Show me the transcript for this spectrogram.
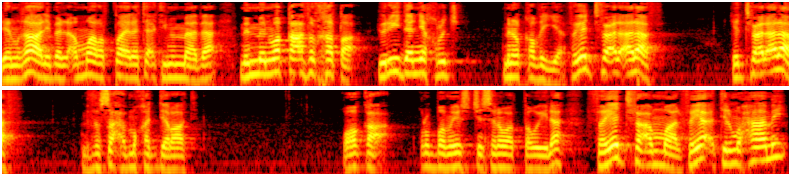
لأن غالبا الأموال الطائلة تأتي من ماذا؟ ممن وقع في الخطأ. يريد أن يخرج من القضية. فيدفع الألاف. يدفع الألاف. مثل صاحب مخدرات. ووقع ربما يسجن سنوات طويلة فيدفع أموال فيأتي المحامي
